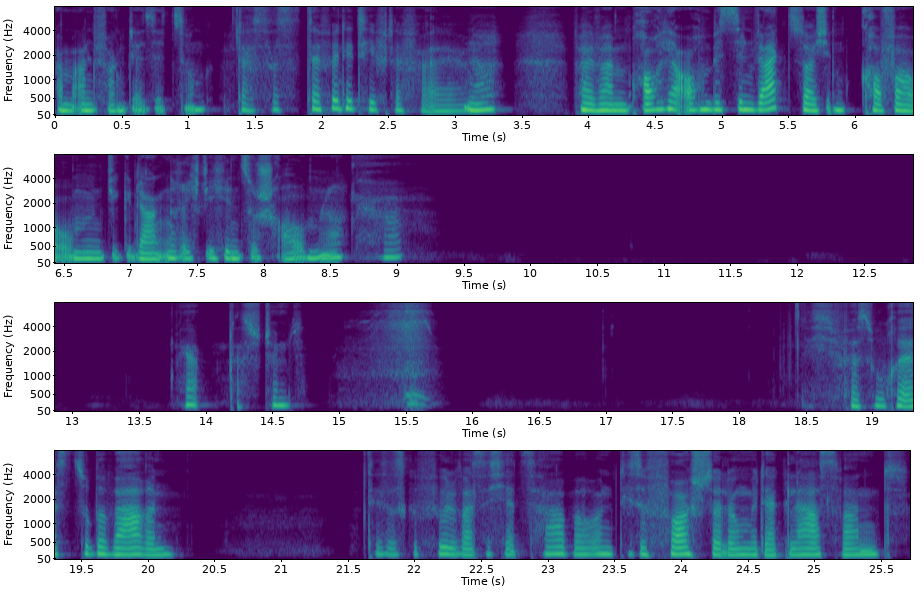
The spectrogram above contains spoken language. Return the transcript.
am Anfang der Sitzung. Das ist definitiv der Fall. Ja. Ne? Weil man braucht ja auch ein bisschen Werkzeug im Koffer, um die Gedanken richtig hinzuschrauben. Ne? Ja. Ja, das stimmt. Ich versuche es zu bewahren. Dieses Gefühl, was ich jetzt habe und diese Vorstellung mit der Glaswand,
